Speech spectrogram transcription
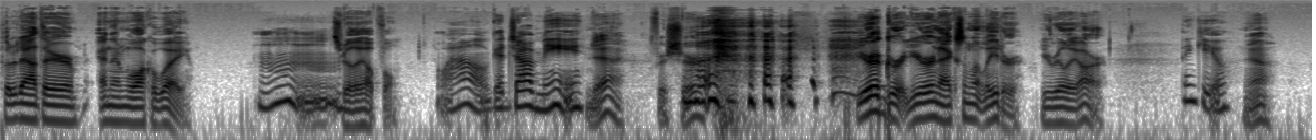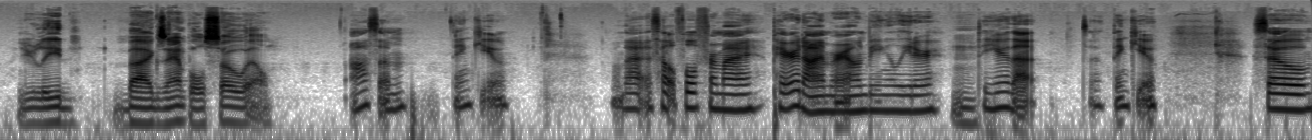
put it out there and then walk away. Mm. it's really helpful. Wow, good job me. yeah for sure. You're a gr- you're an excellent leader. You really are. Thank you. yeah. You lead by example so well Awesome. Thank you. Well, that is helpful for my paradigm around being a leader mm. to hear that. So, thank you. So,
